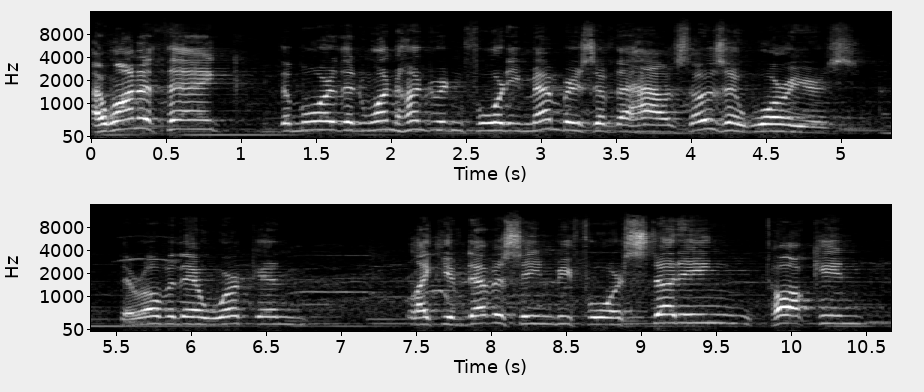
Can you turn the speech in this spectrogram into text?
I want to thank the more than 140 members of the House. Those are warriors. They're over there working like you've never seen before, studying, talking,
